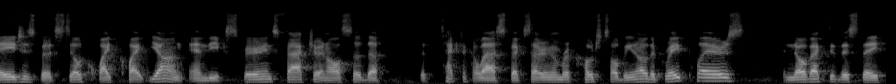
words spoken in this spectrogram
ages, but still quite, quite young. And the experience factor and also the, the technical aspects. I remember a coach told me, you know, the great players, and Novak did this, they,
